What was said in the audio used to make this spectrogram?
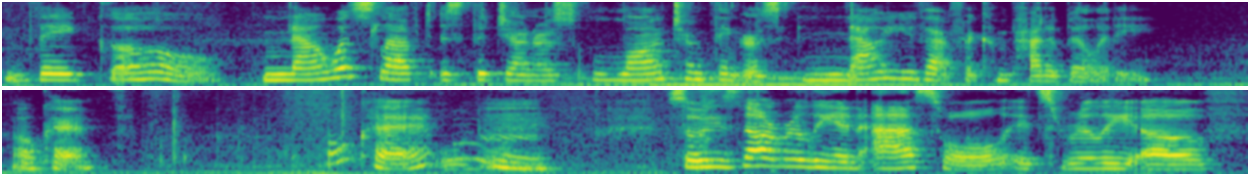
They go. Now, what's left is the generous long term thinkers. Now you vet for compatibility. Okay. Okay. Hmm. So he's not really an asshole. It's really of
